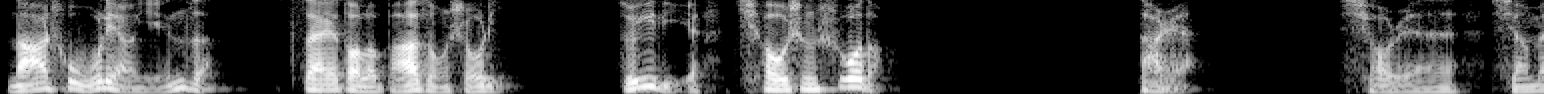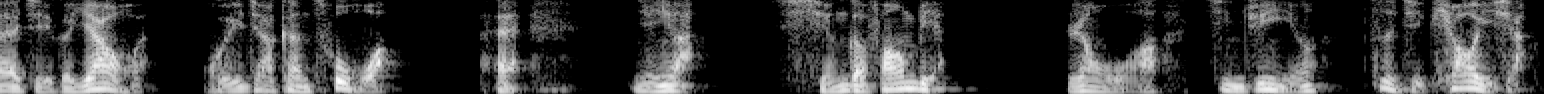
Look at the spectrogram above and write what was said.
拿出五两银子塞到了把总手里，嘴里悄声说道：“大人，小人想买几个丫鬟回家干粗活，哎，您呀行个方便，让我进军营自己挑一下。”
